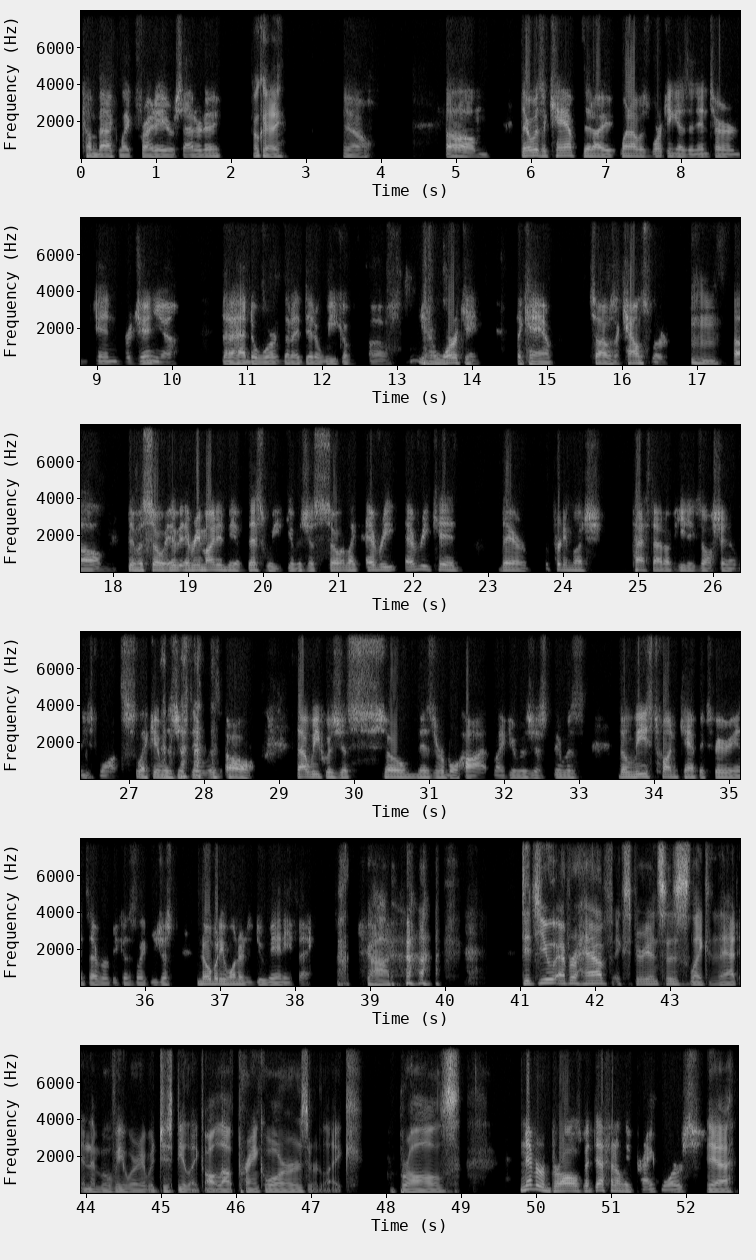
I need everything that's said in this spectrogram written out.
come back like Friday or Saturday. Okay. You know, um, there was a camp that I, when I was working as an intern in Virginia, that I had to work, that I did a week of, of you know, working the camp. So I was a counselor. Mm-hmm. Um, it was so, it, it reminded me of this week. It was just so like every, every kid there pretty much passed out of heat exhaustion at least once. Like it was just, it was, oh, that week was just so miserable hot. Like it was just it was the least fun camp experience ever because like you just nobody wanted to do anything. God. Did you ever have experiences like that in the movie where it would just be like all out prank wars or like brawls? Never brawls, but definitely prank wars. Yeah.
